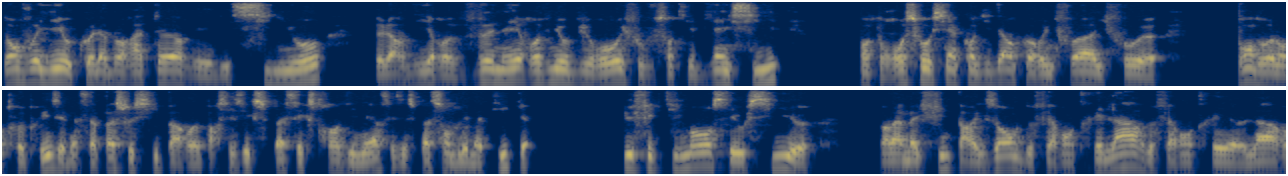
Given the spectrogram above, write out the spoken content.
d'envoyer aux collaborateurs des, des, signaux, de leur dire venez, revenez au bureau, il faut vous sentiez bien ici. Quand on reçoit aussi un candidat, encore une fois, il faut vendre l'entreprise, et bien ça passe aussi par, euh, par ces espaces extraordinaires, ces espaces emblématiques. Puis effectivement, c'est aussi euh, dans la fine, par exemple, de faire entrer l'art, de faire entrer euh, l'art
